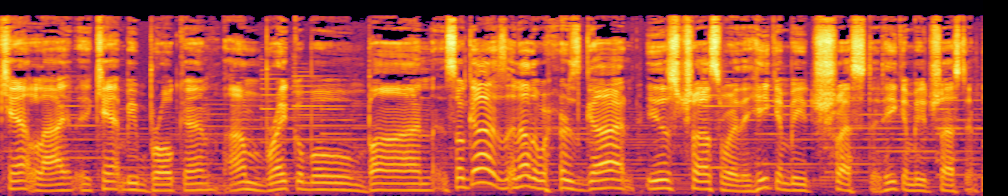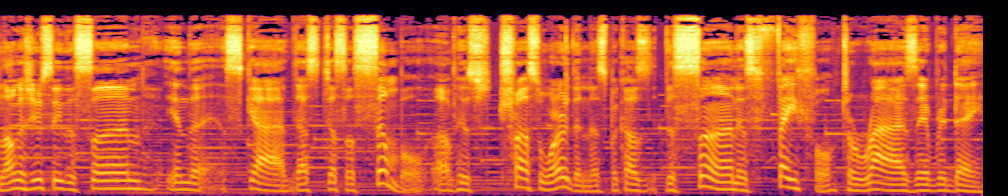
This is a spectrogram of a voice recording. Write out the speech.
can't lie, it can't be broken, unbreakable bond. So God is, in other words, God is trustworthy. He can be trusted. He can be trusted. As long as you see the sun in the sky, that's just a symbol of his trustworthiness because the sun sun is faithful to rise every day.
